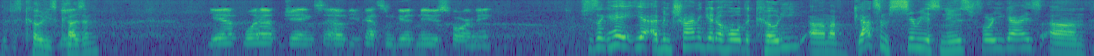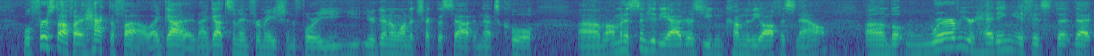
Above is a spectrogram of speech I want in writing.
which is Cody's cousin. Yeah, what up, Jinx? I hope you've got some good news for me. She's like, "Hey, yeah, I've been trying to get a hold of Cody. Um, I've got some serious news for you guys. Um, well, first off, I hacked the file. I got it, and I got some information for you. you you're gonna want to check this out, and that's cool. Um, I'm gonna send you the address. You can come to the office now. Um, but wherever you're heading, if it's the, that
